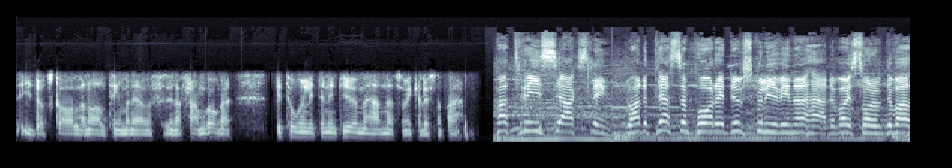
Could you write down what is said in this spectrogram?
Idrottsgalan och allting, men även för sina framgångar. Vi tog en liten intervju med henne som vi kan lyssna på här. Patricia Axling, du hade pressen på dig, du skulle ju vinna det här. Det var ju så, det var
